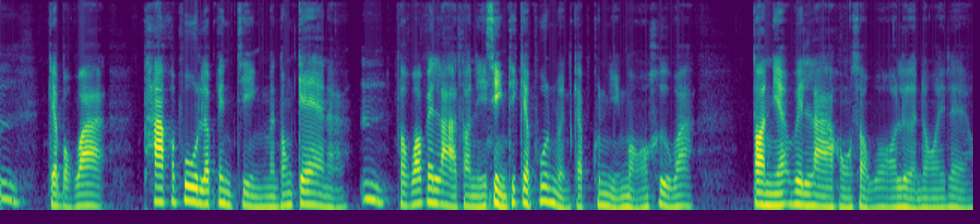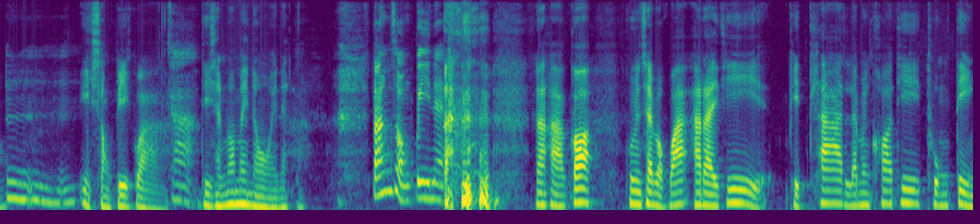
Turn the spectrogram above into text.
อืมแกบอกว่าถ้าเขาพูดแล้วเป็นจริงมันต้องแก้นะอืมเพราะว่าเวลาตอนนี้สิ่งที่แกพูดเหมือนกับคุณหญิงหมอก็คือว่า ตอนเนี้ยเวลาของสวเหลือน้อยแล้วอืมอืมอีกสองปีกว่าค่ะดิฉันว่าไม่น้อยนะคะ ตั้งสองปีเนี่ยนะคะ ก็คุณชัยบอกว่าอะไรที่ผิดพลาดและเป็นข้อที่ทวงติง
